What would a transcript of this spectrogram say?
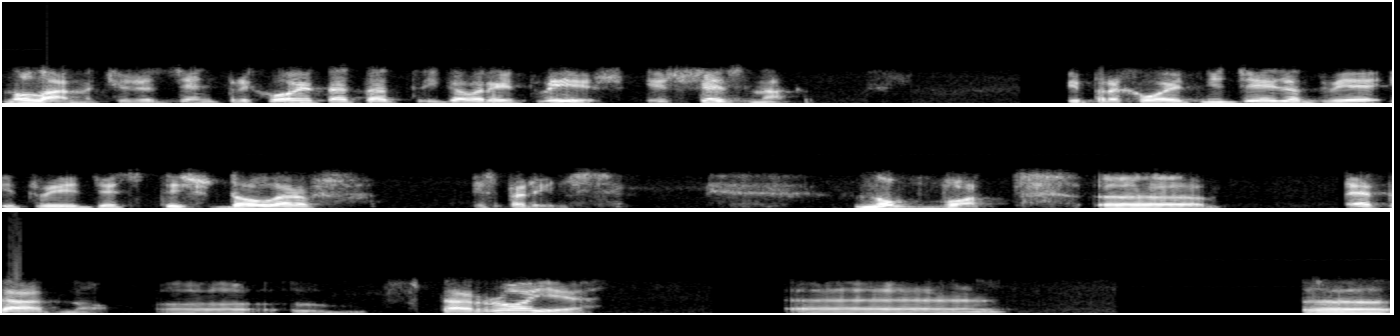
Ну ладно, через день приходит этот и говорит, видишь, и шесть знаков. и проходит неделя, две, и твои 10 тысяч долларов испарились. Ну вот, э, это одно. Э, второе, э, э,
